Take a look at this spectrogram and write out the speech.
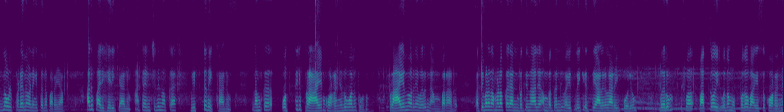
ഇന്ന് ഉൾപ്പെടെ എന്ന് വേണമെങ്കിൽ തന്നെ പറയാം. അത് പരിഹരിക്കാനും ആ ടെൻഷനിൽ നിന്നൊക്കെ വിട്ടു നിൽക്കാനും നമുക്ക് ഒത്തിരി പ്രായം കുറഞ്ഞതുപോലെ തോന്നും. പ്രായം എന്ന് പറഞ്ഞാൽ വെറും നമ്പറാണ് സത്യം പറഞ്ഞാൽ നമ്മളൊക്കെ ഒരു അൻപത്തിനാല് അമ്പത്തഞ്ച് വയസ്സിലേക്ക് എത്തിയ ആളുകളാണെങ്കിൽ പോലും വെറും ഇപ്പോൾ പത്തോ ഇരുപതോ മുപ്പതോ വയസ്സ് കുറഞ്ഞ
